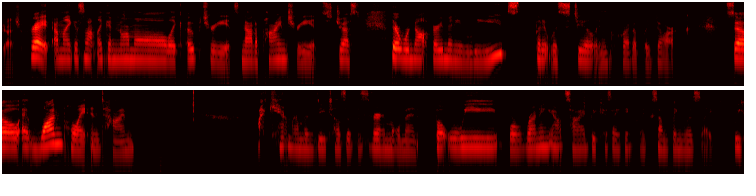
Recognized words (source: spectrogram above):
Gotcha. Right. I'm like, it's not like a normal like oak tree. It's not a pine tree. It's just there were not very many leaves, but it was still incredibly dark. So at one point in time, I can't remember the details at this very moment, but we were running outside because I think like something was like we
